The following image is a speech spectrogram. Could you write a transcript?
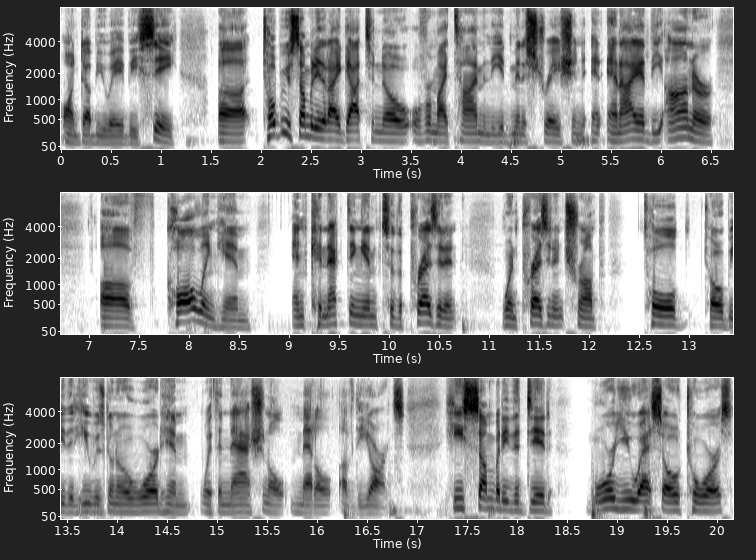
on WABC. Uh, Toby was somebody that I got to know over my time in the administration, and, and I had the honor – of calling him and connecting him to the president when President Trump told Toby that he was going to award him with a National Medal of the Arts. He's somebody that did more USO tours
